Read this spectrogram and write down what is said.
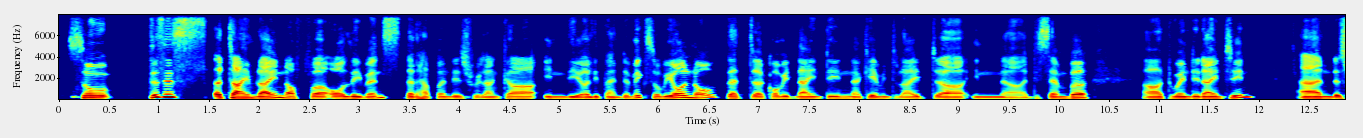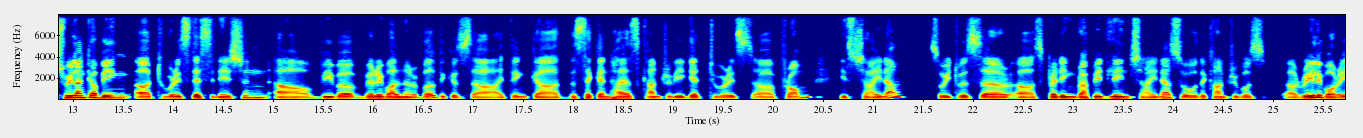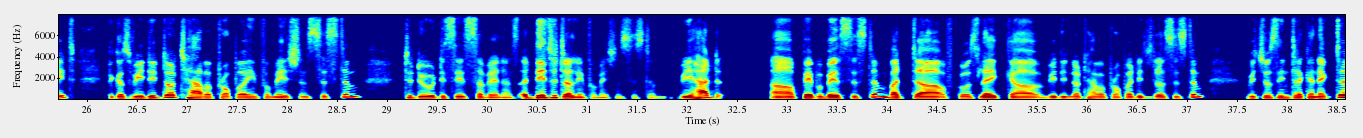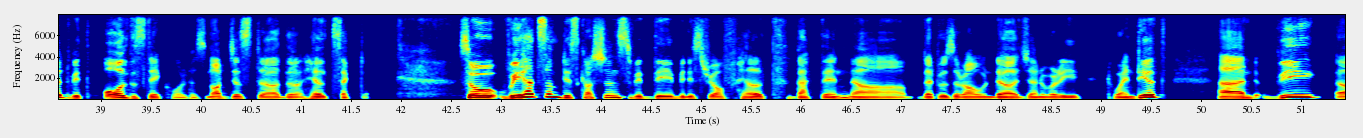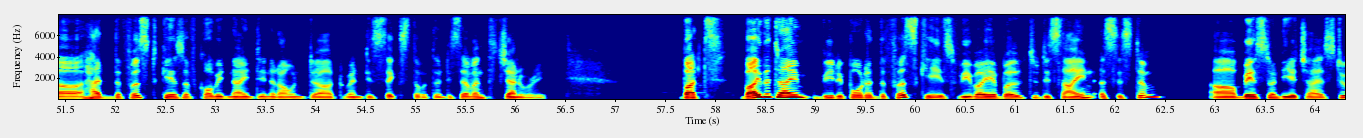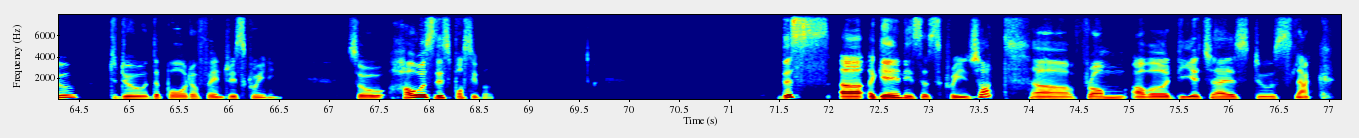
So this is a timeline of uh, all the events that happened in Sri Lanka in the early pandemic. So we all know that uh, COVID-19 uh, came into light in December 2019. And Sri Lanka being a tourist destination, uh, we were very vulnerable because uh, I think uh, the second highest country we get tourists uh, from is China. So it was uh, uh, spreading rapidly in China. So the country was really worried because we did not have a proper information system to do disease surveillance, a digital information system. We had a paper-based system, but of course, like we did not have a proper digital system, which was interconnected with all the stakeholders, not just the health sector. So we had some discussions with the Ministry of Health back then. Uh, that was around uh, January 20th. And we uh, had the first case of COVID-19 around 26th uh, or 27th January. But by the time we reported the first case, we were able to design a system uh, based on DHIS2 to do the port of entry screening. So how was this possible? This uh, again is a screenshot uh, from our DHIS2 Slack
